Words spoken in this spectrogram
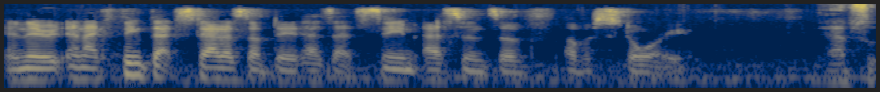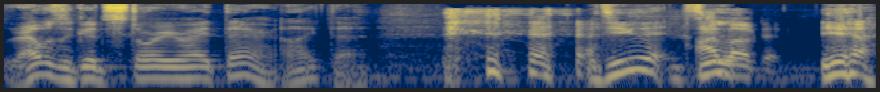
and and I think that status update has that same essence of of a story. Absolutely, that was a good story right there. I like that. do you? Do I loved it. Yeah.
